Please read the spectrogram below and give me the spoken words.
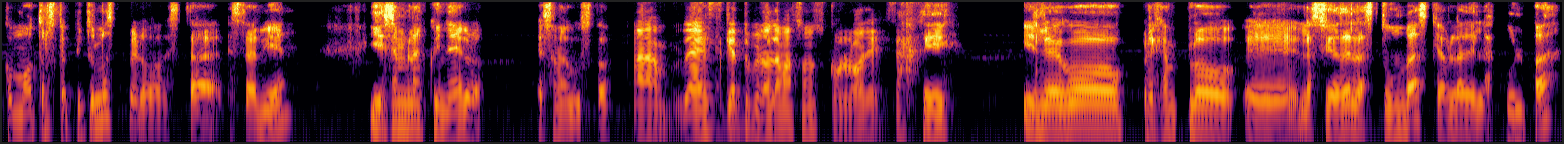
como otros capítulos, pero está, está bien. Y es en blanco y negro. Eso me gustó. Ah, es que tu problema son los colores. Sí. Y luego, por ejemplo, eh, La ciudad de las tumbas, que habla de la culpa,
